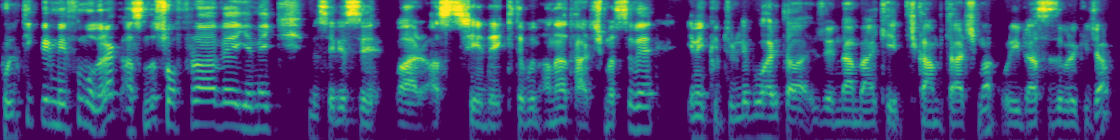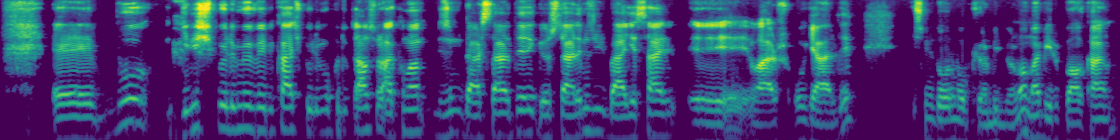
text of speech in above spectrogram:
politik bir mefhum olarak aslında sofra ve yemek meselesi var as şeyde kitabın ana tartışması ve yemek kültürüyle bu harita üzerinden belki çıkan bir tartışma. Orayı biraz size bırakacağım. Ee, bu giriş bölümü ve birkaç bölüm okuduktan sonra aklıma bizim derslerde gösterdiğimiz bir belgesel e, var. O geldi ismini doğru mu okuyorum bilmiyorum ama bir Balkan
